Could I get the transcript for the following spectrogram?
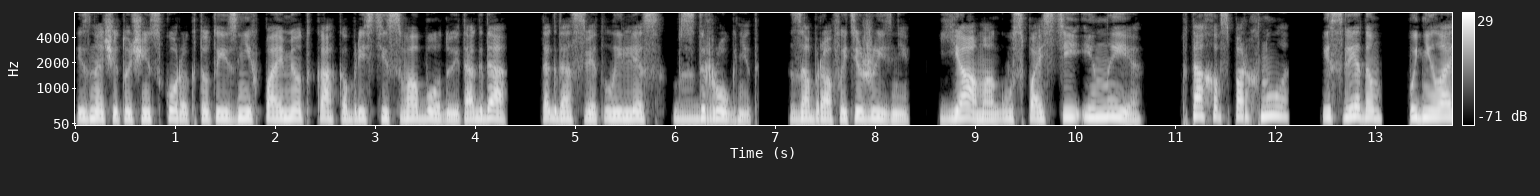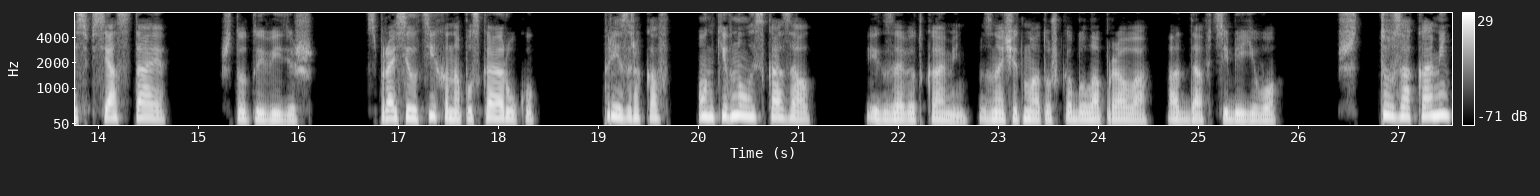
и значит, очень скоро кто-то из них поймет, как обрести свободу, и тогда, тогда светлый лес вздрогнет, забрав эти жизни. Я могу спасти иные. Птаха вспорхнула, и следом поднялась вся стая. Что ты видишь? Спросил тихо, напуская руку. Призраков. Он кивнул и сказал. Их зовет камень. Значит, матушка была права, отдав тебе его. Что за камень?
